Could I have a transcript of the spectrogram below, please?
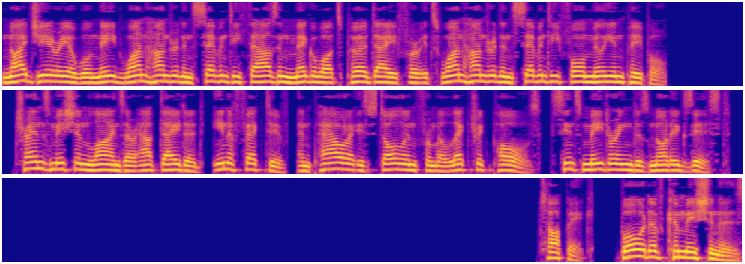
Nigeria will need 170,000 megawatts per day for its 174 million people. Transmission lines are outdated, ineffective, and power is stolen from electric poles, since metering does not exist. Board of Commissioners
